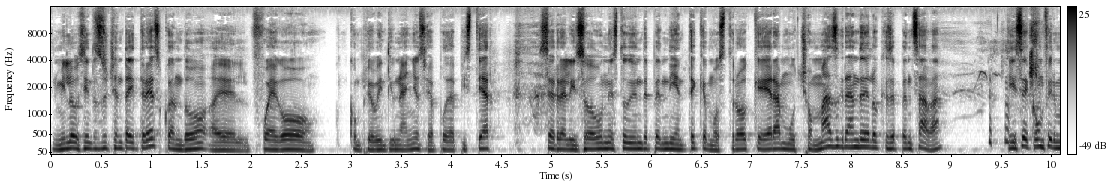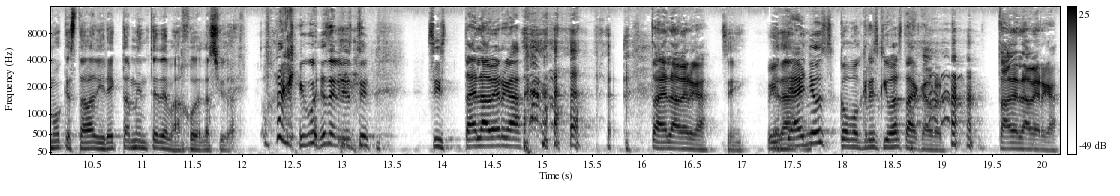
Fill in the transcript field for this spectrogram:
En 1983, cuando el fuego cumplió 21 años y ya podía pistear, se realizó un estudio independiente que mostró que era mucho más grande de lo que se pensaba y se confirmó que estaba directamente debajo de la ciudad. Este- Sí, está de la verga. Está de la verga. Sí. 20 Era- años, ¿cómo crees que iba a estar, cabrón? Está de la verga.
